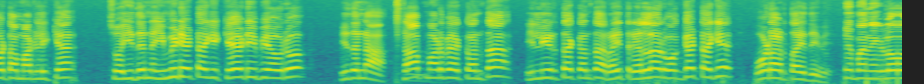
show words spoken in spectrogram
ತೋಟ ಮಾಡಲಿಕ್ಕೆ. ಸೊ ಇದನ್ನು ಇಮಿಡಿಯೇಟಾಗಿ ಕೆ ಡಿ ಬಿ ಅವರು ಇದನ್ನು ಸ್ಟಾಪ್ ಮಾಡಬೇಕು ಅಂತ ಇಲ್ಲಿ ಇರ್ತಕ್ಕಂಥ ರೈತರೆಲ್ಲರೂ ಒಗ್ಗಟ್ಟಾಗಿ ಓಡಾಡ್ತಾ ಇದ್ದೀವಿ. ಮನೆಗಳು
